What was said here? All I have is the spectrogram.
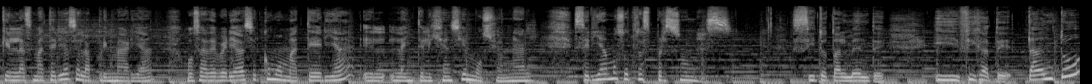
que en las materias de la primaria, o sea, debería de ser como materia la inteligencia emocional, seríamos otras personas. Sí, totalmente. Y fíjate, tanto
